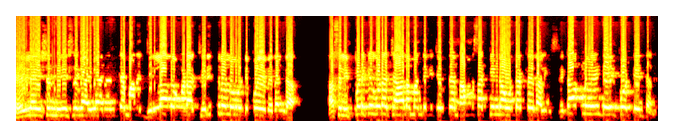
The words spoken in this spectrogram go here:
టెలిలేషన్ మినిస్టర్గా అయ్యానంటే మన జిల్లాలో కూడా చరిత్రలో ఉండిపోయే విధంగా. అసలు ఇప్పటికీ కూడా చాలా మందికి చెప్తే నమ్మసక్యంగా ఉండట్లేదు వాళ్ళకి. శ్రీకాకుళం ఏంటి ఎయిర్పోర్ట్ ఏంటని.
